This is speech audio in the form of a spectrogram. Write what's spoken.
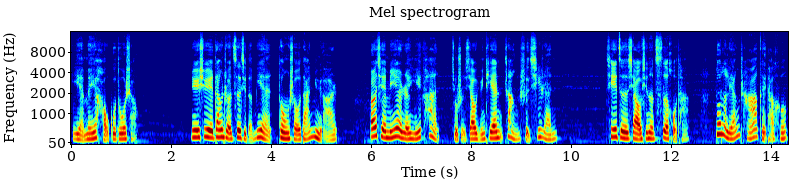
也没好过多少。女婿当着自己的面动手打女儿，而且明眼人一看就是萧云天仗势欺人。妻子小心的伺候他，端了凉茶给他喝。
